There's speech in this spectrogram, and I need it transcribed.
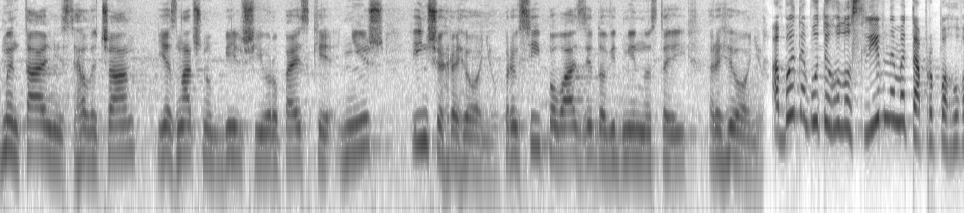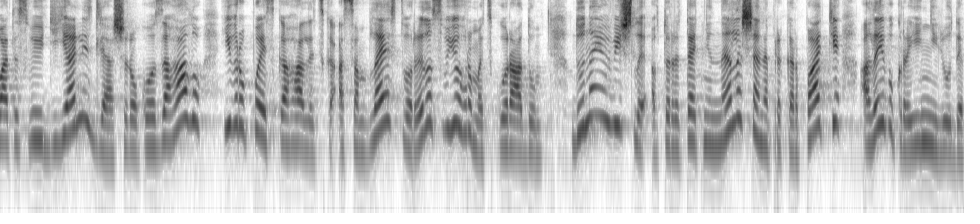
ментальність галичан є значно більш європейські, ніж інших регіонів, при всій повазі до відмінностей регіонів. Аби не бути голослівними та пропагувати свою діяльність для широкого загалу, Європейська Галицька асамблея створила свою громадську раду. До неї увійшли авторитетні не лише на Прикарпатті, але й в Україні люди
